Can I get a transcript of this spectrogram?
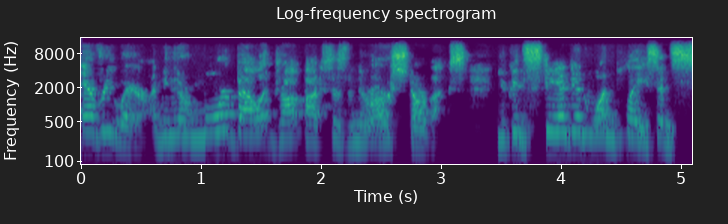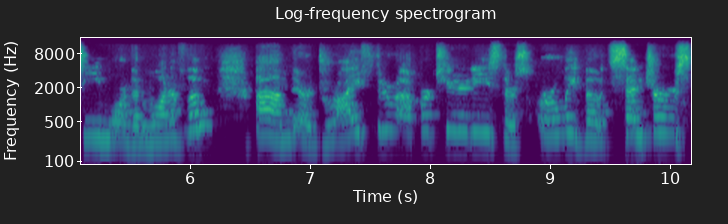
everywhere. I mean, there are more ballot drop boxes than there are Starbucks. You can stand in one place and see more than one of them. Um, there are drive-through opportunities. There's early vote centers,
